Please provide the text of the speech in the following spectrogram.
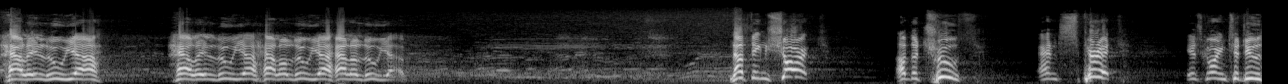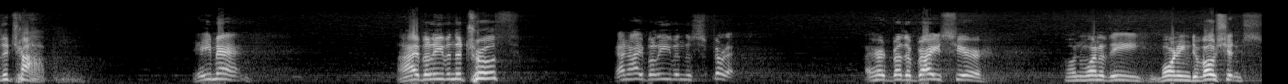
Hallelujah. Hallelujah. Hallelujah. Hallelujah. Nothing short of the truth and spirit is going to do the job. Amen. I believe in the truth and I believe in the spirit. I heard Brother Bryce here on one of the morning devotions.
